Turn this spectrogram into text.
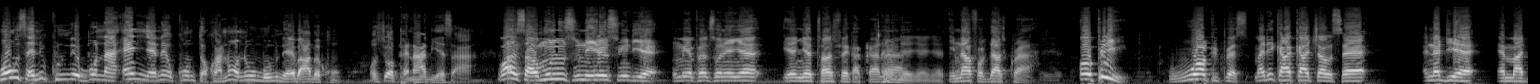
wɔn sɛ ne kunu ne bo na ɛnyɛ ne ko ntɔkwa na ɔne wumom na ɛba abɛko ɔsi ɔpɛ na adeɛ saa. wansa wɔn no nsu ne yɛ nsu deɛ wɔn yɛn fɛn so ne yɛ yɛ nyɛ transfer kakra na enough of that koraa opi war pipers madi ka aka akyerɛ wo sɛ ɛna deɛ ɛma.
